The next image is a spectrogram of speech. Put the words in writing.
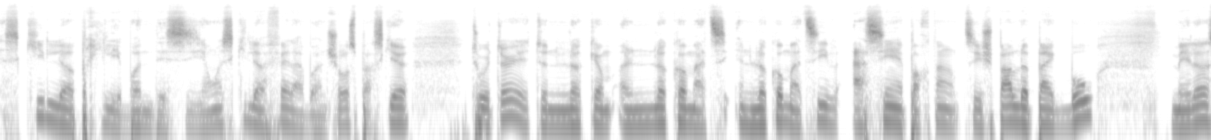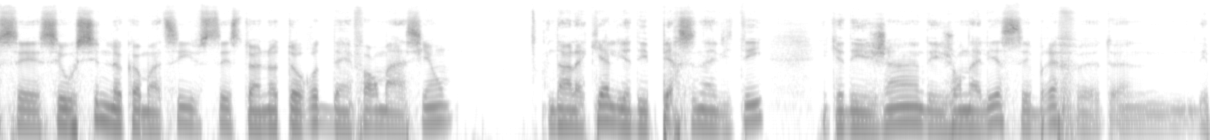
Est-ce qu'il a pris les bonnes décisions? Est-ce qu'il a fait la bonne chose? Parce que Twitter est une, une, locomotive, une locomotive assez importante. je parle de paquebot, mais là, c'est aussi une locomotive. C'est une autoroute d'information dans laquelle il y a des personnalités et qu'il y a des gens, des journalistes, et bref, euh, des,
